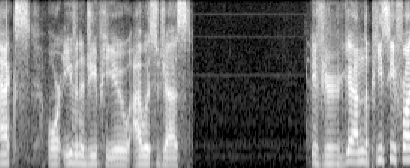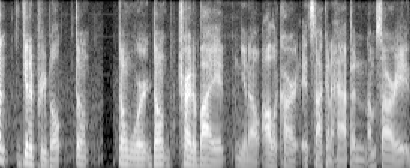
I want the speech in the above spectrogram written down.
X, or even a GPU, I would suggest if you're on the PC front, get a pre-built. Don't don't worry. Don't try to buy it. You know, a la carte. It's not going to happen. I'm sorry.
